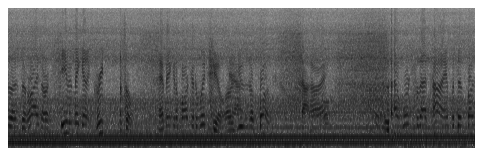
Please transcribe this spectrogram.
the, the horizon or even making a grease pencil and making a mark on the windshield or Yeah. using a bug. Not All right? That works for that time, but then bug,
